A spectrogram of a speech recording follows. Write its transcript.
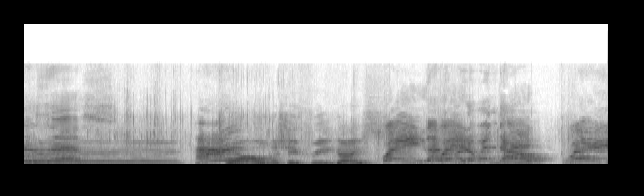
is this? Ta-da! Huh? Oh, na siya free, guys. Wait, That's wait, for the window. Wait.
